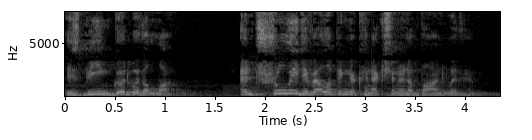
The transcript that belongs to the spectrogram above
is being good with Allah and truly developing a connection and a bond with Him.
